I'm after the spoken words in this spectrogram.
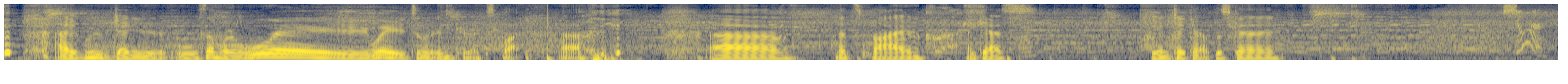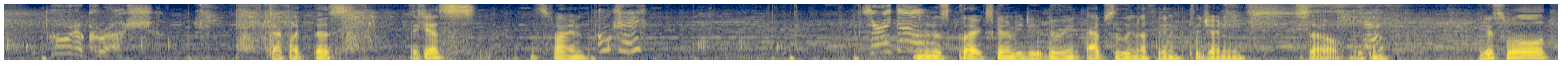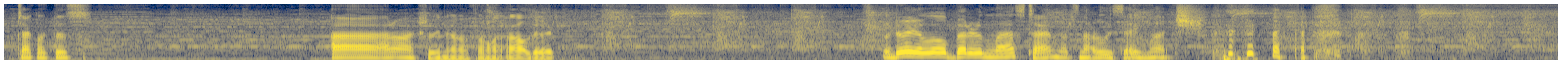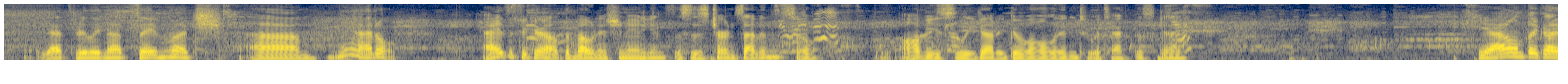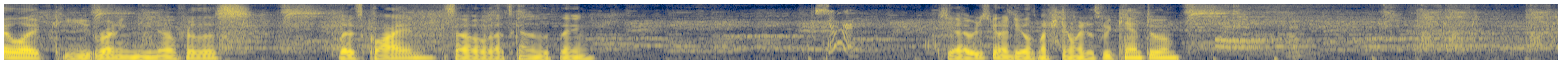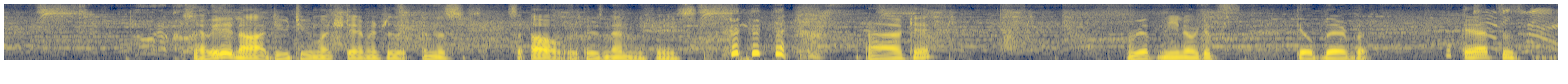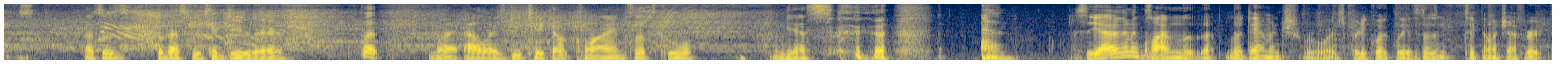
I moved Genny to somewhere way, way to the incorrect spot. Uh, um, that's fine, I guess. We can take out this guy. Attack like this, I guess. That's fine. Okay. Here I go. And this cleric's gonna be do- doing absolutely nothing to Genny. So we can. I guess we'll attack like this. Uh, I don't actually know if I want. I'll do it. We're doing a little better than last time. That's not really saying much. That's really not saying much. Um, yeah, I don't. I had to figure out the bonus shenanigans. This is turn seven, so obviously got to go all in to attack this guy. Yeah, I don't think I like running Nino for this, but it's Klein, so that's kind of the thing. Sure. So yeah, we're just gonna deal as much damage as we can to him. So yeah, we did not do too much damage in in this. So, oh, there's an enemy face. uh, okay. Rip Nino gets killed there, but okay, that's as, that's as the best we could do there. But my allies do take out Klein, so that's cool. I guess. so yeah, I'm gonna climb the, the, the damage rewards pretty quickly. It doesn't take that much effort.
